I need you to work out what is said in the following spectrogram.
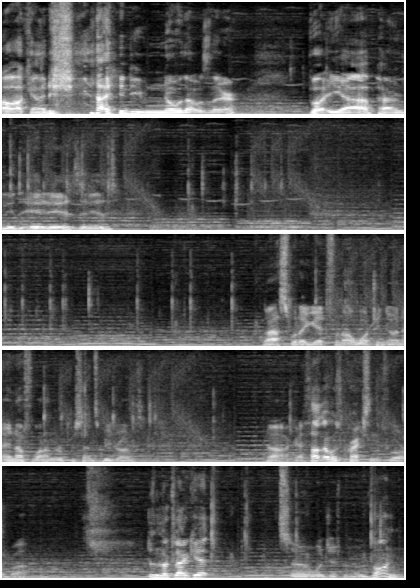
Oh, okay, I didn't, I didn't even know that was there. But yeah, apparently it is, it is. That's what I get for not watching enough 100% speedruns. Oh, okay, I thought that was cracks in the floor, but... Doesn't look like it. so we'll just move on.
